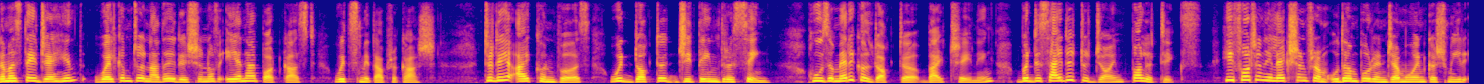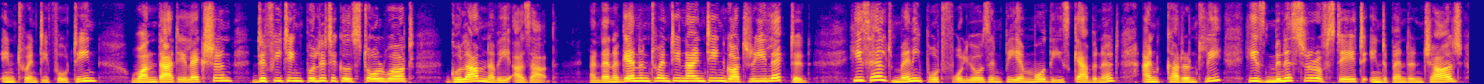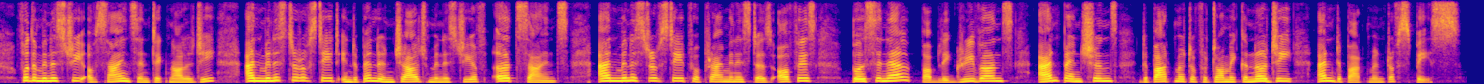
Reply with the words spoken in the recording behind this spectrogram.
Namaste, Jai Hind. Welcome to another edition of ANI Podcast with Smita Prakash. Today I converse with Dr. Jitendra Singh, who's a medical doctor by training but decided to join politics. He fought an election from Udhampur in Jammu and Kashmir in 2014, won that election, defeating political stalwart Ghulam Nabi Azad and then again in 2019 got re-elected. He's held many portfolios in PM Modi's cabinet and currently he's Minister of State Independent Charge for the Ministry of Science and Technology and Minister of State Independent Charge Ministry of Earth Science and Minister of State for Prime Minister's Office Personnel, Public Grievance and Pensions, Department of Atomic Energy and Department of Space.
